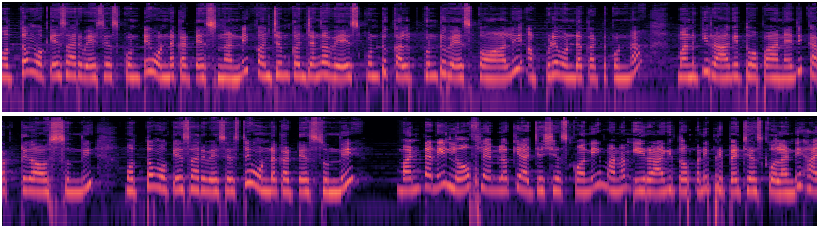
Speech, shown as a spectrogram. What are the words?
మొత్తం ఒకేసారి వేసేసుకుంటే ఉండకట్టేస్తుందండి కొంచెం కొంచెంగా వేసుకుంటూ కలుపుకుంటూ వేసుకోవాలి. అప్పుడే ఉండకట్టకుండా మనకి రాగి తోప అనేది కరెక్ట్గా వస్తుంది. మొత్తం ఒకేసారి వేసేస్తే ఉండకట్టేస్తుంది మంటని లో ఫ్లేమ్లోకి అడ్జస్ట్ చేసుకొని మనం ఈ రాగి తోపని ప్రిపేర్ చేసుకోవాలండి. హై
